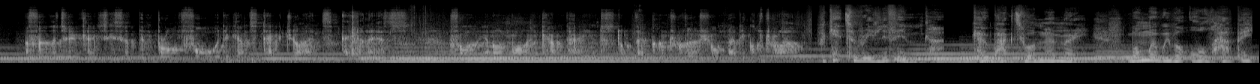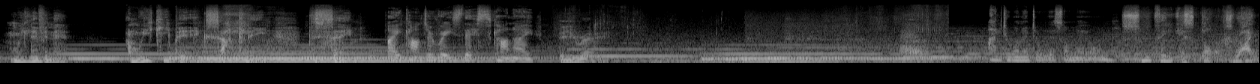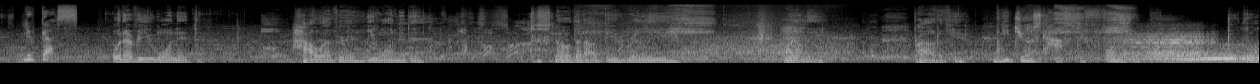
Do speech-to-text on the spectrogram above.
A further two cases have been brought forward against tech giants A&S, following an online campaign to stop their controversial medical trial. We get to relive him, Kat. Go back to a memory, one where we were all happy and we live in it. And we keep it exactly the same. I can't erase this, can I? Are you ready? I don't want to do this on my own. Something is not right. Lucas, Whatever you wanted, however you wanted it, just know that I'll be really, really proud of you. We just have to follow the rules.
